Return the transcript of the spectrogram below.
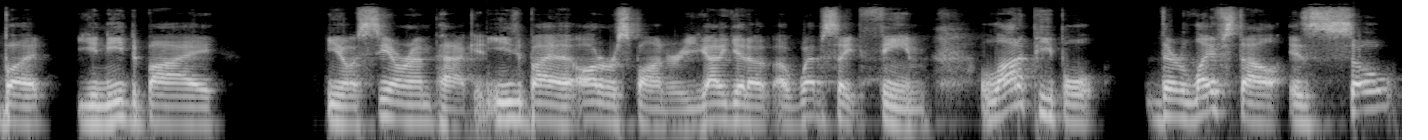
but you need to buy you know a crm packet you need to buy an autoresponder you got to get a, a website theme a lot of people their lifestyle is so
